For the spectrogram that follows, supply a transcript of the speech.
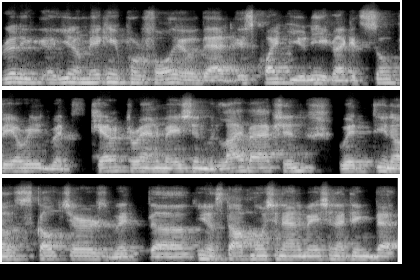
really uh, you know making a portfolio that is quite unique like it's so varied with character animation with live action with you know sculptures with uh, you know stop motion animation. I think that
